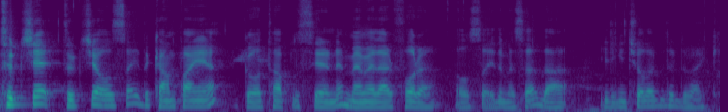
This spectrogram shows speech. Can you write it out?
Türkçe Türkçe olsaydı kampanya Go Topless yerine Memeler Fora olsaydı mesela daha ilginç olabilirdi belki.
